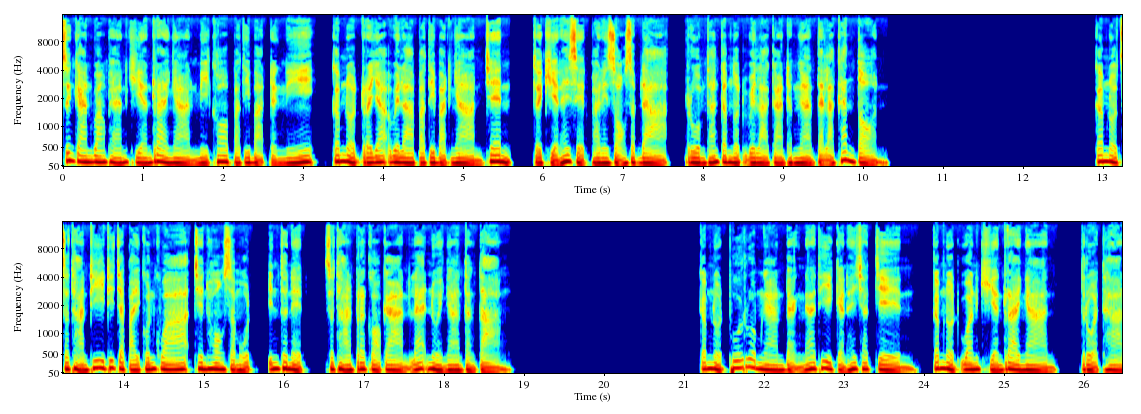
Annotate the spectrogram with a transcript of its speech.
ซึ่งการวางแผนเขียนรายงานมีข้อปฏิบัติดังนี้กำหนดระยะเวลาปฏิบัติงาน เช่น จะเขียนให้เสร็จภายในสองสัปดาห์ รวมทั้งกำหนดเวลาการทำงานแต่ละขั้นตอนกำหนดสถานที่ที่จะไปค้นคว้า เช่นห้องสมุด อินเทอร์เน็ต สถานประกอบการและหน่วยงานต่างๆ กำหนดผู้ร่วมงานแบ่งหน้าที่กันให้ชัดเจน กำหนดวันเขียนรายงาน ตรวจทาน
